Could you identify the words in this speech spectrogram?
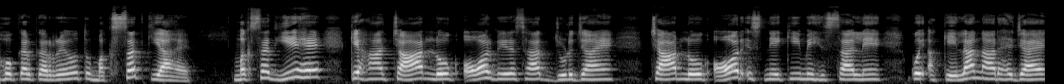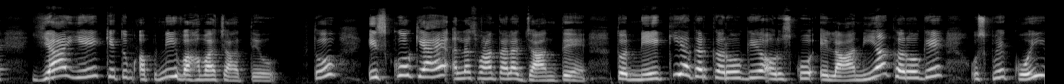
ہو کر کر رہے ہو تو مقصد کیا ہے؟ مقصد یہ ہے کہ ہاں چار لوگ اور میرے ساتھ جڑ جائیں۔ چار لوگ اور اس نیکی میں حصہ لیں، کوئی اکیلا نہ رہ جائے، یا یہ کہ تم اپنی واہ واہ چاہتے ہو۔ تو اس کو کیا ہے؟ اللہ سبحانہ تعالیٰ جانتے ہیں۔ تو نیکی اگر کرو گے اور اس کو اعلانیہ کرو گے اس میں کوئی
